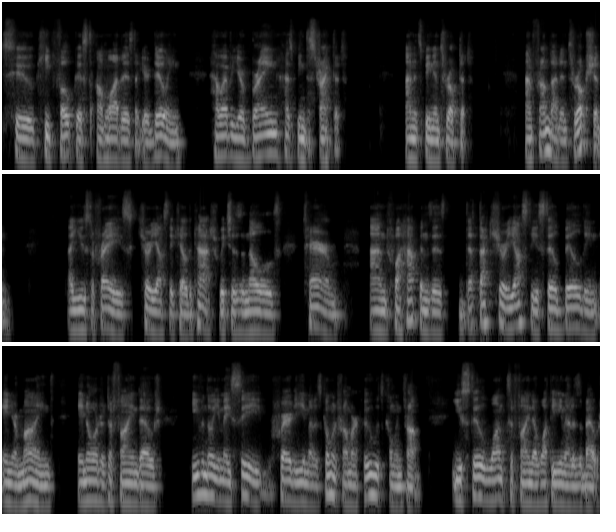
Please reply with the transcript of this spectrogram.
to keep focused on what it is that you're doing. However, your brain has been distracted and it's been interrupted. And from that interruption, I use the phrase curiosity killed the cat, which is an old term and what happens is that that curiosity is still building in your mind in order to find out, even though you may see where the email is coming from or who it's coming from, you still want to find out what the email is about.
